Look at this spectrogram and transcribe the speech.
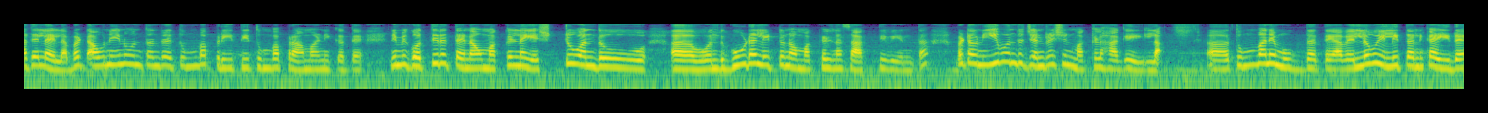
ಅದೆಲ್ಲ ಇಲ್ಲ. ಬಟ್ ಅವನೇನು ಅಂತಂದರೆ ತುಂಬ ಪ್ರೀತಿ ತುಂಬ ಪ್ರಾಮಾಣಿಕತೆ. ನಿಮಗೆ ಗೊತ್ತಿರುತ್ತೆ ನಾವು ಮಕ್ಕಳನ್ನ ಎಷ್ಟು ಒಂದು ಒಂದು ಗೂಡಲ್ಲಿಟ್ಟು ನಾವು ಮಕ್ಕಳನ್ನ ಸಾಕ್ತೀವಿ ಅಂತ. ಬಟ್ ಅವನು ಈ ಒಂದು ಜನ್ರೇಷನ್ ಮಕ್ಕಳು ಹಾಗೆ ಇಲ್ಲ. ತುಂಬಾ ಮುಗ್ಧತೆ. ಅವೆಲ್ಲವೂ ಇಲ್ಲಿ ತನಕ ಇದೆ.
